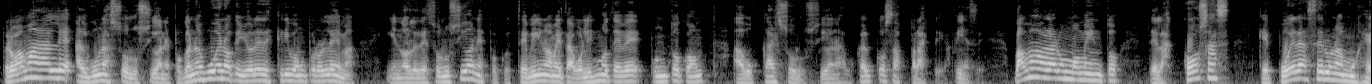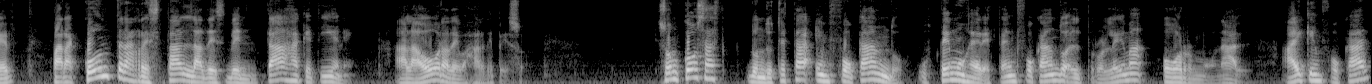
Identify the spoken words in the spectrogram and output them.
Pero vamos a darle algunas soluciones, porque no es bueno que yo le describa un problema y no le dé soluciones, porque usted vino a metabolismotv.com a buscar soluciones, a buscar cosas prácticas. Fíjense, vamos a hablar un momento de las cosas que puede hacer una mujer para contrarrestar la desventaja que tiene a la hora de bajar de peso. Son cosas donde usted está enfocando, usted mujer, está enfocando el problema hormonal. Hay que enfocar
